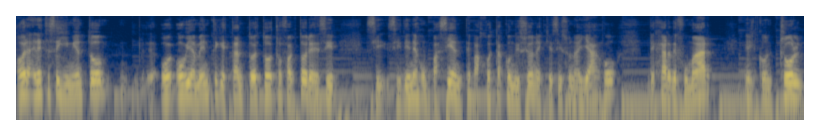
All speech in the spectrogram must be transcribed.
Ahora, en este seguimiento, obviamente que están todos estos otros factores, es decir, si, si, tienes un paciente bajo estas condiciones que se hizo un hallazgo, dejar de fumar, el control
